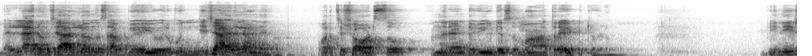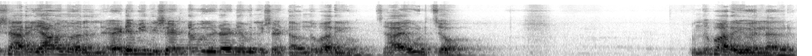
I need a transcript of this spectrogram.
എല്ലാവരും ചാനൽ ഒന്ന് സബ് ചെയ്യൂ. ഒരു കുഞ്ഞു ചാനലാണ് കുറച്ച് ഷോർട്സും ഒന്ന് രണ്ട് വീഡിയോസും മാത്രമേ ഇട്ടിട്ടുള്ളൂ. ബിനീഷ് അറിയാമെന്ന് പറയുന്നുണ്ട് എവിടെയാ ബിനീഷ് ഏട്ടന്റെ വീട് എവിടെയാ ബിനീഷ് ഏട്ടാ ഒന്ന് പറയൂ. ചായ കുടിച്ചോ? ഒന്ന് പറയൂ എല്ലാവരും.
